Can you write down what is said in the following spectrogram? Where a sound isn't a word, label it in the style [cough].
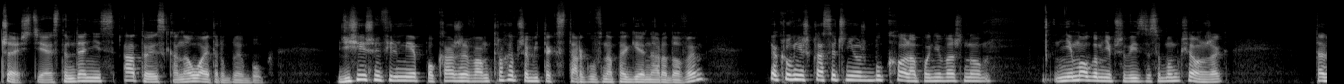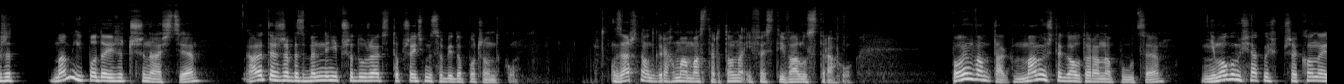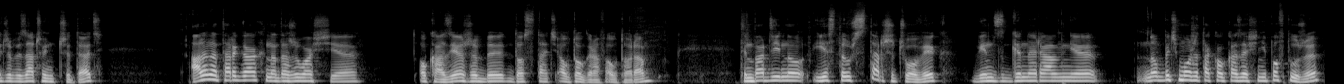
Cześć, ja jestem Denis, a to jest kanał White Black Book. W dzisiejszym filmie pokażę Wam trochę przebitek z targów na PG Narodowym, jak również klasycznie już Book Halla, ponieważ no, nie mogłem nie przywieźć ze sobą książek. Także mam ich bodajże 13, ale też, żeby zbędnie nie przedłużać, to przejdźmy sobie do początku. Zacznę od Grahama Mastertona i Festiwalu Strachu. Powiem Wam tak, mam już tego autora na półce, nie mogłem się jakoś przekonać, żeby zacząć czytać, ale na targach nadarzyła się okazja, żeby dostać autograf autora. Tym bardziej, no, jest to już starszy człowiek, więc generalnie, no, być może taka okazja się nie powtórzy.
